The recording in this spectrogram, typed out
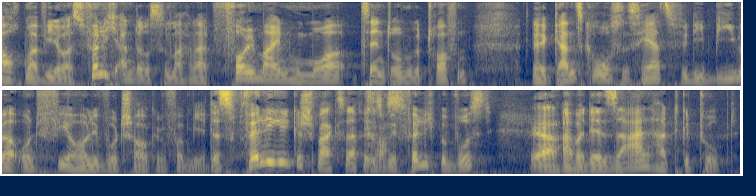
auch mal wieder was völlig anderes zu machen, hat voll mein Humorzentrum getroffen. Äh, ganz großes Herz für die Biber und vier Hollywood-Schaukeln von mir. Das ist völlige Geschmackssache, ist Krass. mir völlig bewusst. Ja. Aber der Saal hat getobt.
